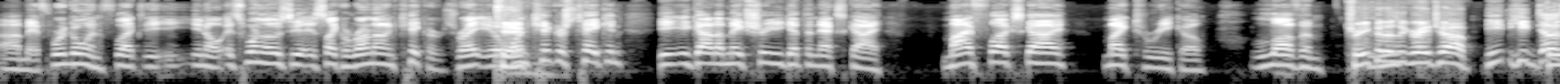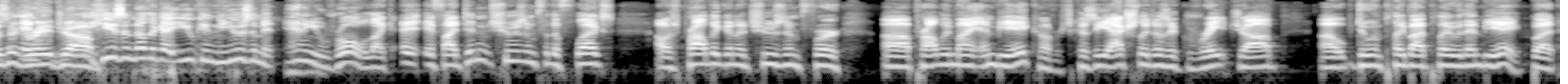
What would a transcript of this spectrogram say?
Um, if we're going flex, you know, it's one of those. It's like a run on kickers, right? Okay. One kicker's taken, you, you got to make sure you get the next guy. My flex guy, Mike Tirico, love him. Tirico does a great job. He he does, Does a great job. He's another guy you can use him in any role. Like if I didn't choose him for the flex, I was probably going to choose him for uh, probably my NBA covers because he actually does a great job uh, doing play by play with NBA. But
